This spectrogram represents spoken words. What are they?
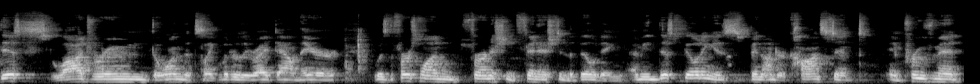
this lodge room, the one that's like literally right down there, was the first one furnished and finished in the building. I mean, this building has been under constant improvement.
